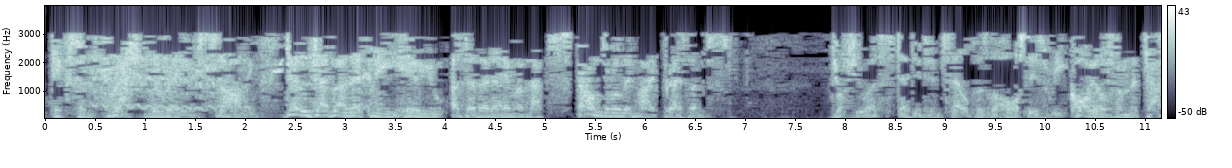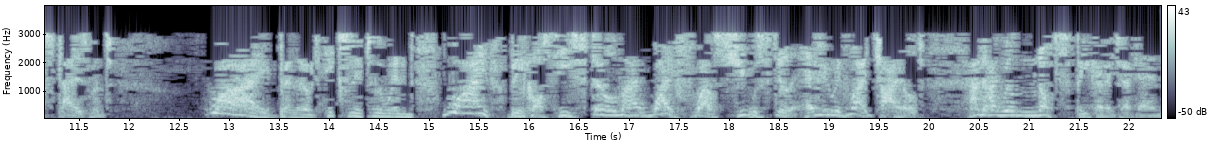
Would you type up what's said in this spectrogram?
Hickson thrashed the rage, snarling, Don't ever let me hear you utter the name of that scoundrel in my presence. Joshua steadied himself as the horses recoiled from the chastisement. Why? bellowed Hicksley to the wind. Why? Because he stole my wife whilst she was still heavy with my child, and I will not speak of it again.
